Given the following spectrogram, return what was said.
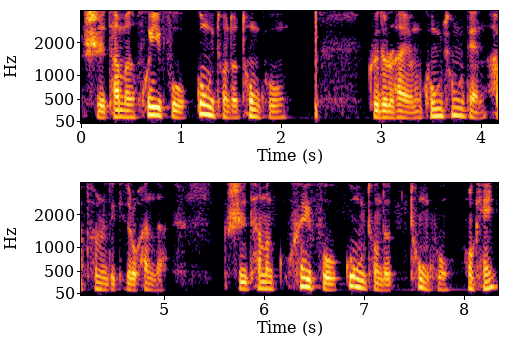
使他们恢复共同的痛苦. 그들을 하여 공통된 아픔을 느끼도록 한다. 使他们恢复共同的痛苦. 오케이?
